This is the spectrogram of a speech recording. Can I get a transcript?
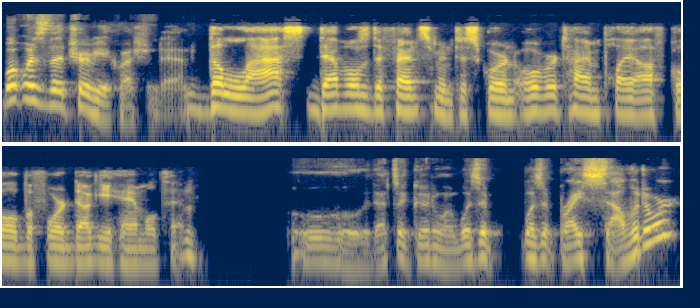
What was the trivia question, Dan? The last Devils defenseman to score an overtime playoff goal before Dougie Hamilton. Ooh, that's a good one. Was it was it Bryce Salvador?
